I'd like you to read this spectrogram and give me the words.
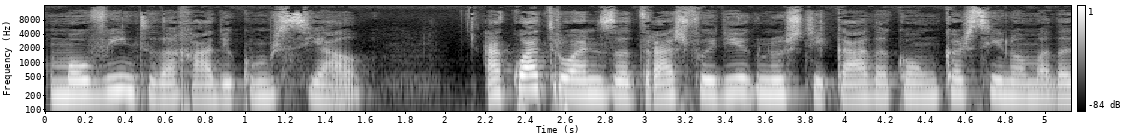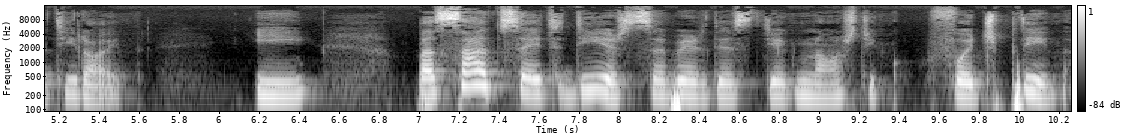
uma ouvinte da rádio comercial, há quatro anos atrás foi diagnosticada com um carcinoma da tiroide e, passados sete dias de saber desse diagnóstico, foi despedida.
